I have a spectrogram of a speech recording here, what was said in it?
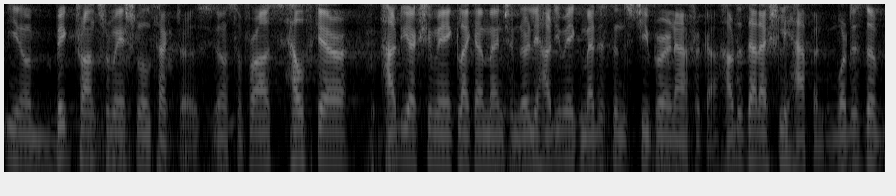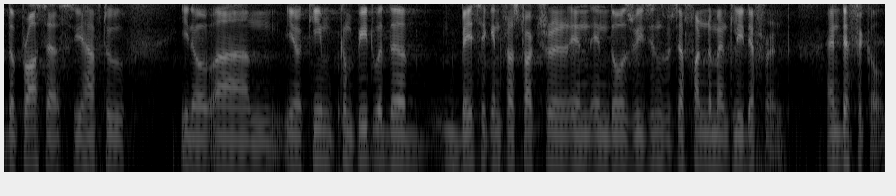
you know, big transformational sectors. You know, so for us, healthcare, how do you actually make, like I mentioned earlier, how do you make medicines cheaper in Africa? How does that actually happen? What is the, the process? You have to you know, um, you know, keep, compete with the basic infrastructure in, in those regions which are fundamentally different and difficult.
